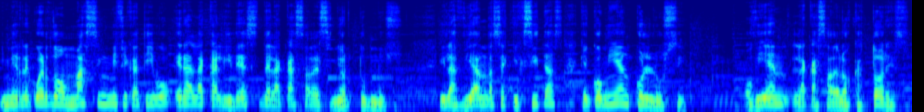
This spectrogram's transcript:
y mi recuerdo más significativo era la calidez de la casa del señor Tubnus y las viandas exquisitas que comían con Lucy, o bien la casa de los castores.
